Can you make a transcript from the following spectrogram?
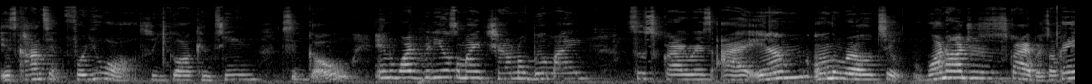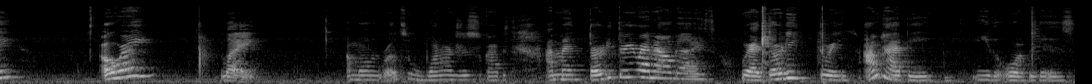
it's content for you all. So you all continue to go and watch videos on my channel, build my subscribers. I am on the road to 100 subscribers, okay? Alright? Like, I'm on the road to 100 subscribers. I'm at 33 right now, guys. We're at 33. I'm happy either or because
